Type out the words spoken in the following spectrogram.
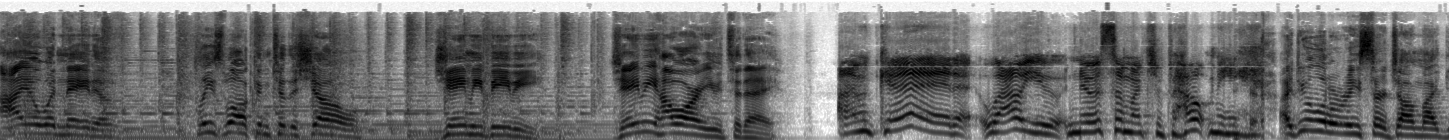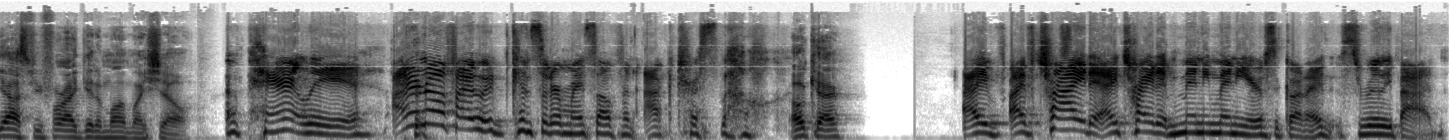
Iowa native. Please welcome to the show, Jaimie Beebe. Jaimie, how are you today? I'm good. Wow, you know so much about me. I do a little research on my guests before I get them on my show. Apparently, I don't know if I would consider myself an actress though. Okay. I've I've tried it. I tried it many many years ago, and I was really bad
